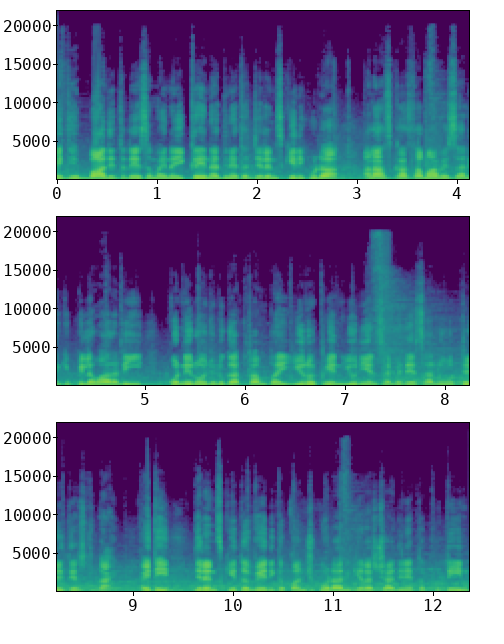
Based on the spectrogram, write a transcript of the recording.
అయితే బాధిత దేశమైన యుక్రెయిన్ అధినేత జెలెన్స్కీని కూడా అలాస్కా సమావేశానికి పిలవాలని కొన్ని రోజులుగా ట్రంప్పై యూరోపియన్ యూనియన్ సభ్య దేశాలు ఒత్తిడి తెస్తున్నాయి. అయితే జెలెన్స్కీతో వేదిక పంచుకోవడానికి రష్యా అధినేత పుతిన్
